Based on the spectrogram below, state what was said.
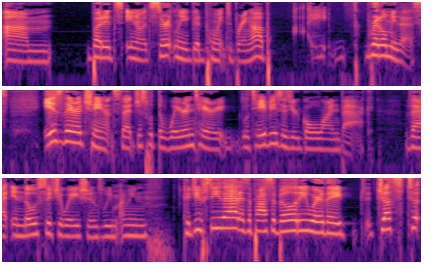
Um, but it's you know it's certainly a good point to bring up. Riddle me this is there a chance that just with the wear and tear, Latavius is your goal line back? That in those situations, we, I mean, could you see that as a possibility where they just to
